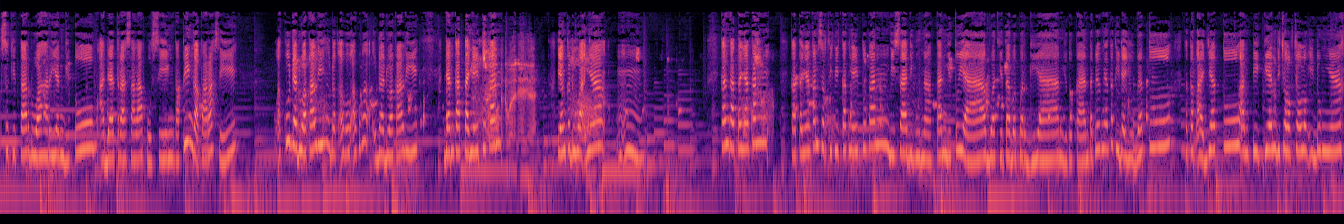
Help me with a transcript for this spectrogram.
sekitar dua harian gitu ada terasa lah pusing tapi nggak parah sih aku udah dua kali udah aku, aku udah dua kali dan katanya itu kan keduanya ya. yang keduanya mm-mm. kan katanya kan katanya kan sertifikatnya itu kan bisa digunakan gitu ya buat kita bepergian gitu kan tapi ternyata tidak juga tuh tetap aja tuh antigen dicolok-colok hidungnya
